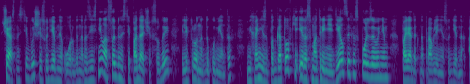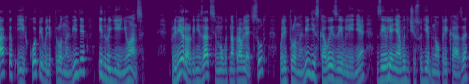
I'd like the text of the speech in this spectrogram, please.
В частности, высший судебный орган разъяснил особенности подачи в суды электронных документов, механизм подготовки и рассмотрения дел с их использованием, порядок направления судебных актов и их копий в электронном виде и другие нюансы. К примеру, организации могут направлять в суд в электронном виде исковые заявления, заявления о выдаче судебного приказа,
